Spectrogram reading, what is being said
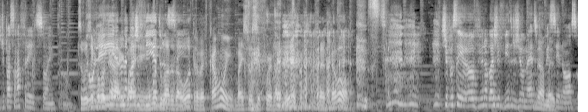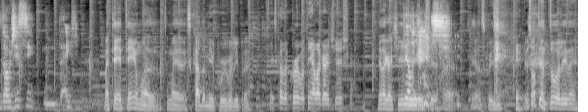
de passar na frente só, então. Se você Eu olhei e colocar a negócio de imagem uma do vidro, lado da assim. outra, vai ficar ruim. Mas se você for lá ver, vai ficar bom. Tipo assim, eu vi um negócio de vidro geométrico, Não, eu mas- pensei, nossa, o Gaudí se. Enfim. Mas tem, tem, uma, tem uma escada meio curva ali pra. Tem escada curva, tem a lagartixa. Tem lagartixa. Tem lagartixa. é, tem umas coisinhas. O pessoal tentou ali, né?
